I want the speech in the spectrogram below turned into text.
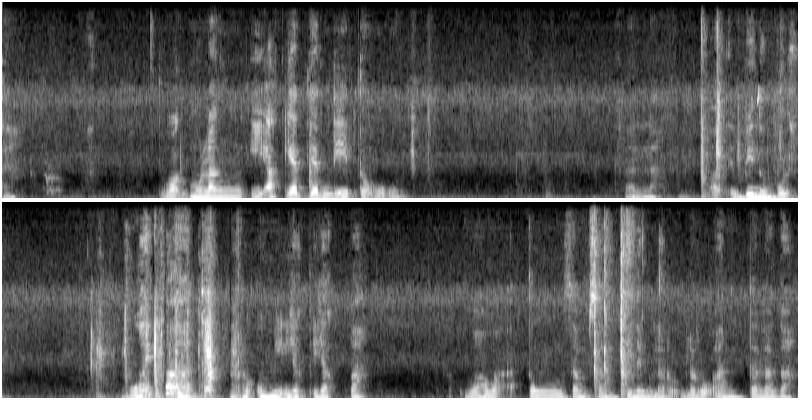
Ta. Huwag mo lang iakyat yan dito. Oo. Ala. Binubul. Buhay pa ata. Pero umiiyak-iyak pa. Wawa tong samsam pinaglaro-laruan talaga.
